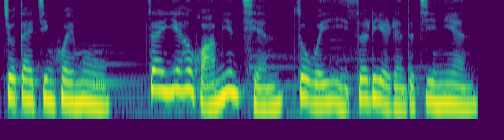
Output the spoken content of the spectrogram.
就带进会幕，在耶和华面前作为以色列人的纪念。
